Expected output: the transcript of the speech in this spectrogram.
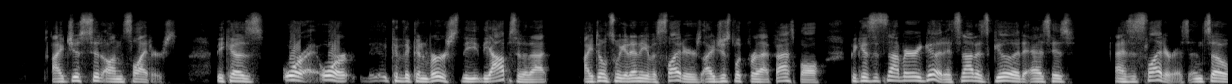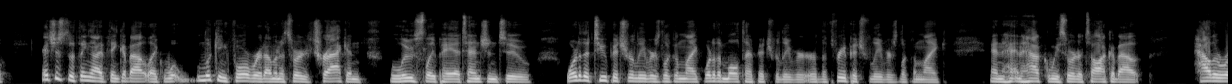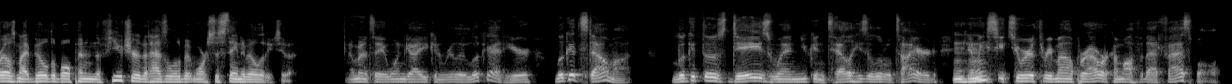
I just sit on sliders because, or or the converse, the the opposite of that. I don't swing at any of his sliders. I just look for that fastball because it's not very good. It's not as good as his as his slider is. And so it's just a thing I think about. Like what, looking forward, I'm going to sort of track and loosely pay attention to what are the two pitch relievers looking like? What are the multi pitch reliever or the three pitch relievers looking like? And and how can we sort of talk about how the Royals might build a bullpen in the future that has a little bit more sustainability to it? I'm going to tell you one guy you can really look at here. Look at Staumont look at those days when you can tell he's a little tired mm-hmm. and we see two or three mile per hour come off of that fastball.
